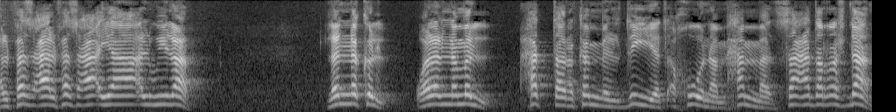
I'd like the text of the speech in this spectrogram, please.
الفزعة الفزعة يا الويلان. لن نكل ولن نمل حتى نكمل دية أخونا محمد سعد الرشدان.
